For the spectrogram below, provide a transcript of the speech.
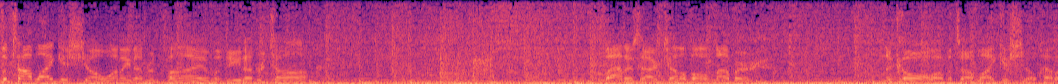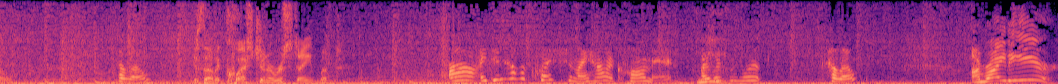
The Tom Leykis Show, 1-800-5800-TOM. That is our telephone number. Nicole on the Tom Leykis Show. Hello. Hello? Is that a question or a statement? Uh, I didn't have a question. I had a comment. I was a little... Hello? I'm right here.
